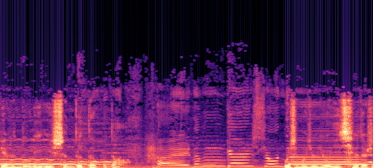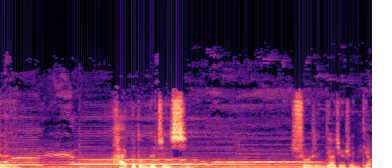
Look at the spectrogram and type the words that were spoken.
别人努力一生都得不到？为什么拥有一切的人还不懂得珍惜？说扔掉就扔掉，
